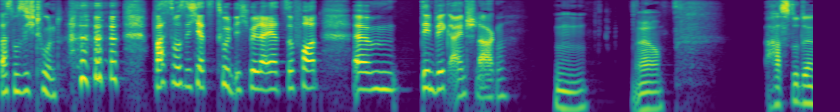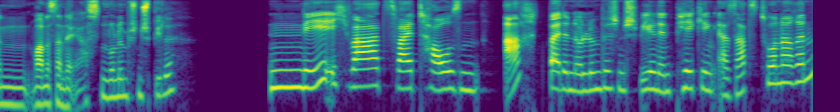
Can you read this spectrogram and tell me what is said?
was muss ich tun? was muss ich jetzt tun? Ich will da jetzt sofort ähm, den Weg einschlagen. hm, ja. Hast du denn, waren das deine ersten Olympischen Spiele? Nee, ich war 2008 bei den Olympischen Spielen in Peking Ersatzturnerin,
